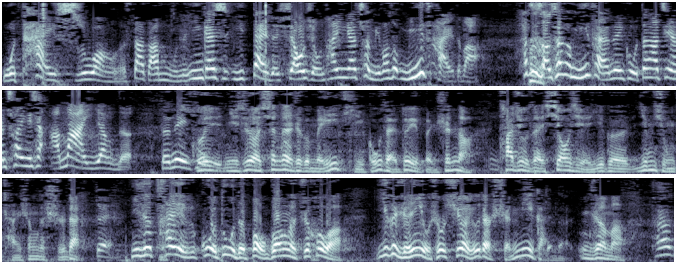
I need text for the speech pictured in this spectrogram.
我太失望了，萨达姆呢应该是一代的枭雄，他应该穿比方说迷彩的吧，他至少穿个迷彩的内裤，但他竟然穿一个像阿嬷一样的的内裤。所以你知道现在这个媒体狗仔队本身呢，他就在消解一个英雄产生的时代。对，你这太过度的曝光了之后啊。一个人有时候需要有点神秘感的，你知道吗？他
